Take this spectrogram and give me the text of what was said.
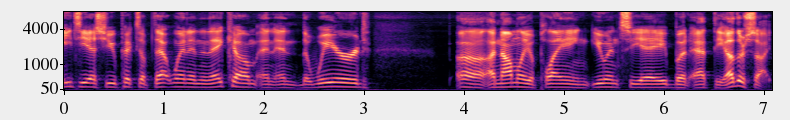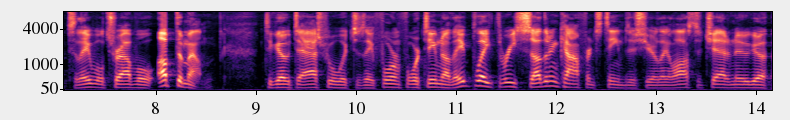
ETSU picks up that win, and then they come and and the weird uh, anomaly of playing UNCA, but at the other side. So they will travel up the mountain to go to Asheville, which is a four and four team. Now they've played three Southern Conference teams this year. They lost to Chattanooga,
